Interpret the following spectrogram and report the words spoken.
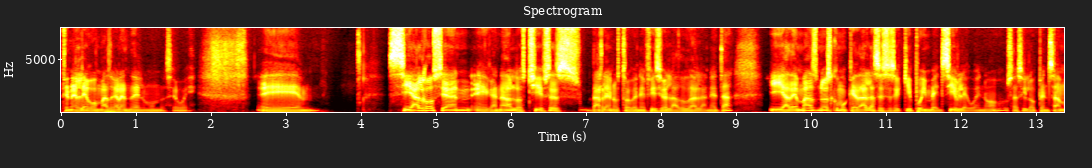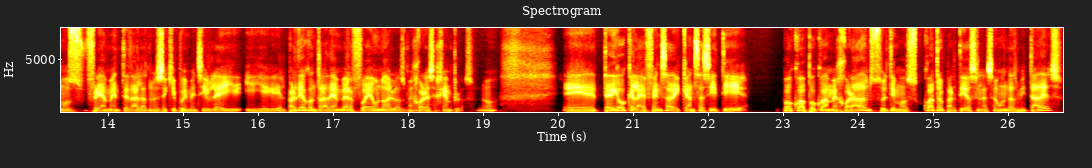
Tiene el ego más grande del mundo ese güey. Eh, si algo se han eh, ganado los Chiefs es darle nuestro beneficio de la duda, la neta. Y además no es como que Dallas es ese equipo invencible, güey, ¿no? O sea, si lo pensamos fríamente, Dallas no es ese equipo invencible y, y el partido contra Denver fue uno de los mejores ejemplos, ¿no? Eh, te digo que la defensa de Kansas City poco a poco ha mejorado en sus últimos cuatro partidos en las segundas mitades.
